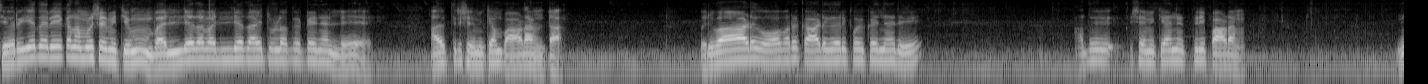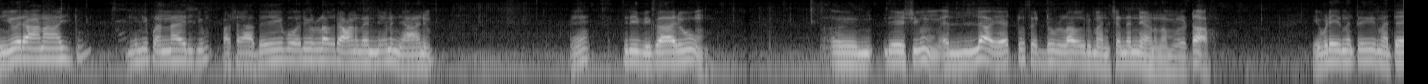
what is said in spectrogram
ചെറിയ തെറിയൊക്കെ നമ്മൾ ക്ഷമിക്കും. വലിയത വലിയതായിട്ടുള്ളതൊക്കെ ഇട്ട് കഴിഞ്ഞാലേ അത് ഇത്തിരി ക്ഷമിക്കാൻ പാടാണ് കേട്ടോ ഒരുപാട് ഓവർ കാട് കയറി പോയി കഴിഞ്ഞാൽ അത് ക്ഷമിക്കാൻ ഇത്തിരി പാടാണ്. നീ ഒരാണായിരിക്കും അല്ലെങ്കിൽ പെണ്ണായിരിക്കും പക്ഷേ അതേപോലെയുള്ള ഒരാണ് തന്നെയാണ് ഞാനും. ഏ ഇത്തിരി വികാരവും ദേഷ്യവും എല്ലാം എ ടു സെഡ് ഉള്ള ഒരു മനുഷ്യൻ തന്നെയാണ് നമ്മൾ കേട്ടോ. ഇവിടെ ഇരുന്നിട്ട് മറ്റേ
